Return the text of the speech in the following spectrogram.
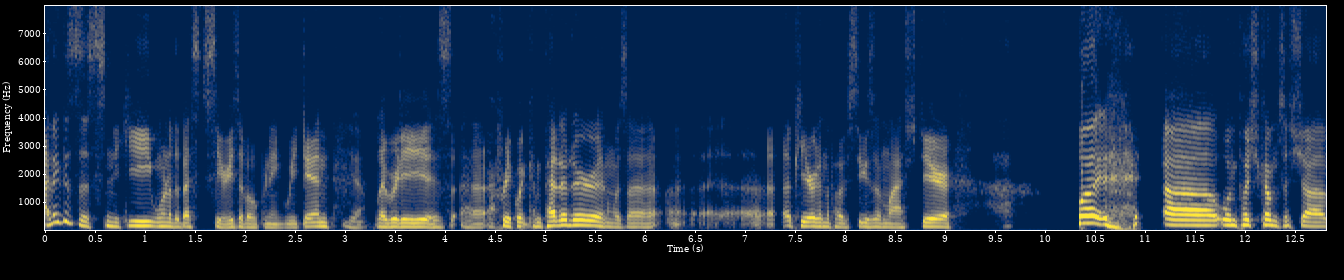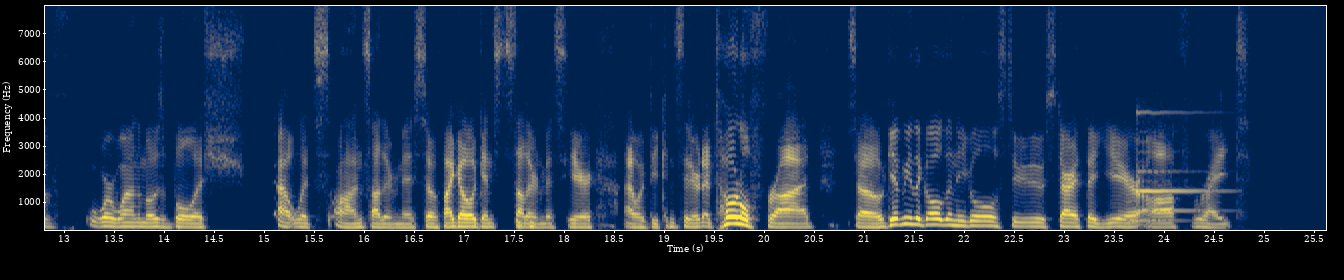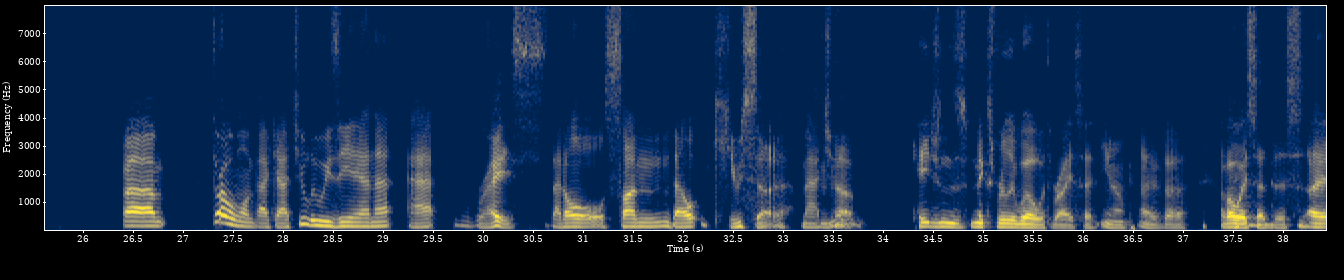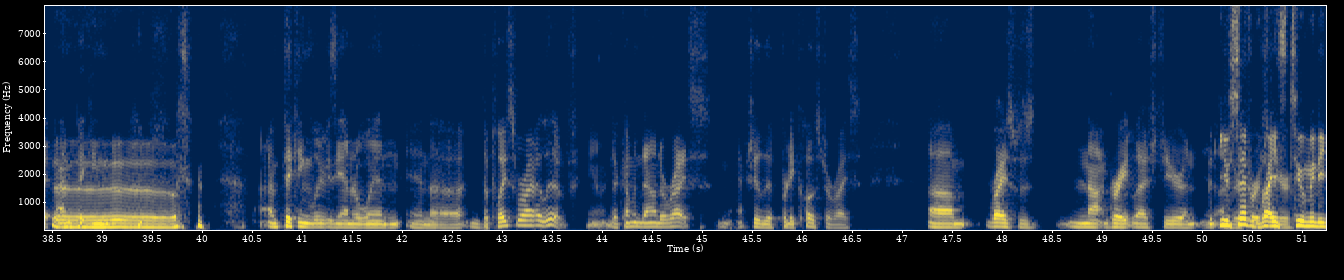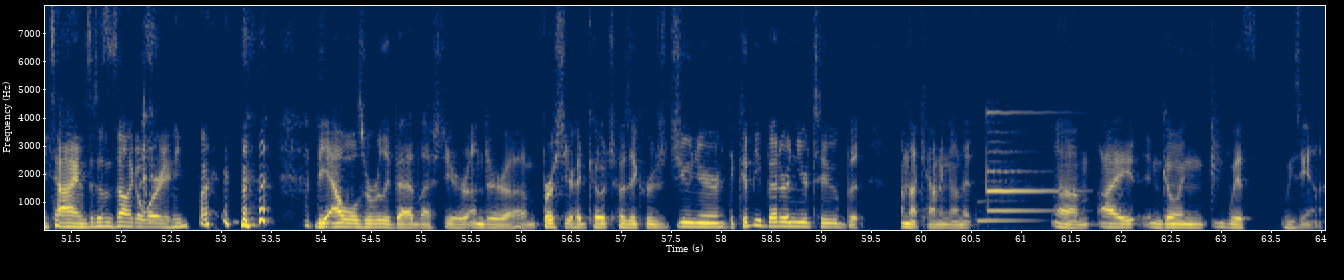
I think this is a sneaky one of the best series of opening weekend. Yeah, Liberty is uh, a frequent competitor and was a, a, a appeared in the postseason last year. But uh, when push comes to shove, we're one of the most bullish outlets on Southern Miss. So if I go against Southern Miss here, I would be considered a total fraud. So give me the Golden Eagles to start the year off right. Um, throwing one back at you, Louisiana at Rice. That old Sun Belt CUSA matchup. Mm-hmm. Cajuns mix really well with Rice. I, you know, I've uh, I've always said this. I, am picking I'm picking Louisiana to win in uh, the place where I live. You know, they're coming down to Rice. I actually live pretty close to Rice. Um, Rice was not great last year, and, and you said Rice year. too many times. It doesn't sound like a word anymore. the Owls were really bad last year under um, first year head coach Jose Cruz Jr. They could be better in year two, but I'm not counting on it. Um, I am going with Louisiana.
